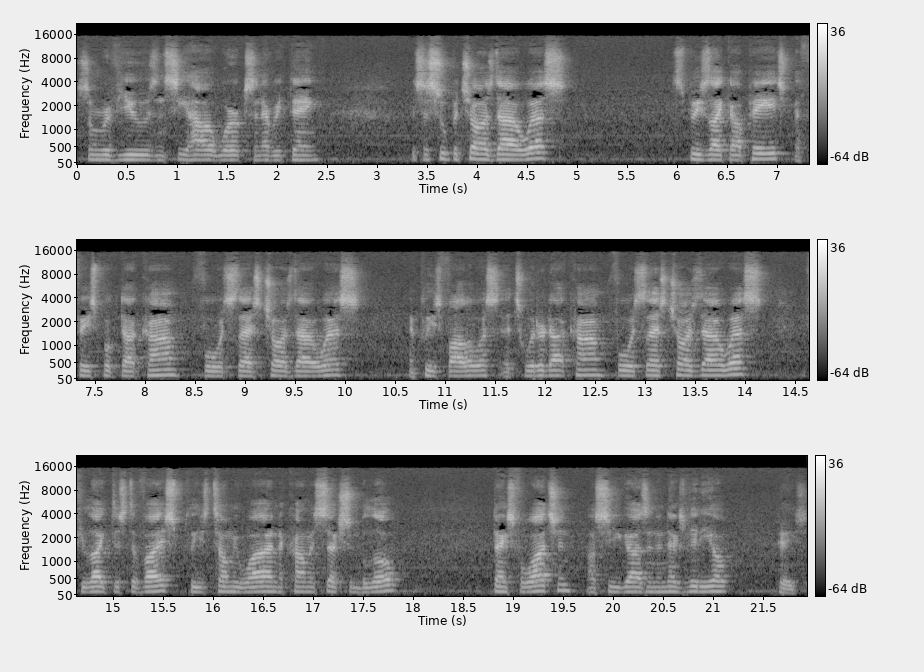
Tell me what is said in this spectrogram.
some reviews and see how it works and everything. This is Supercharged iOS. Please like our page at facebook.com forward slash charged iOS and please follow us at twitter.com forward slash charged iOS. If you like this device, please tell me why in the comment section below. Thanks for watching. I'll see you guys in the next video. Peace.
